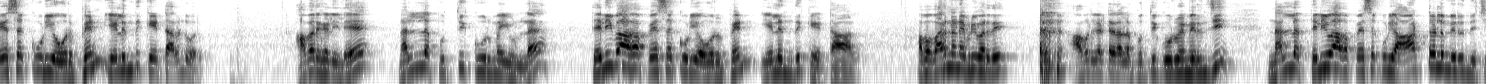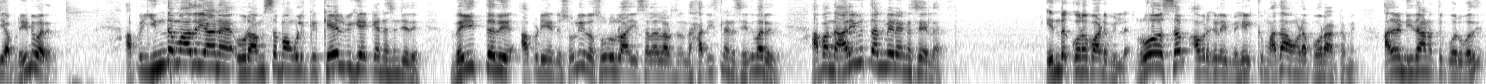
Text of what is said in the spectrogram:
பேசக்கூடிய ஒரு பெண் எழுந்து கேட்டாள்னு வரும். அவர்களிலே நல்ல புத்தி கூர்மையுள்ள தெளிவாக பேசக்கூடிய ஒரு பெண் எழுந்து கேட்டாள். அப்போ வர்ணனை எப்படி வருது? அவர்கள்ட்ட நல்ல புத்தி கூர்மையும் இருந்துச்சு நல்ல தெளிவாக பேசக்கூடிய ஆற்றலும் இருந்துச்சு அப்படின்னு வருது. அப்போ இந்த மாதிரியான ஒரு அம்சம் அவங்களுக்கு கேள்வி கேட்க என்ன செஞ்சது? வைத்தது அப்படி என்று சொல்லி ரசூலுல்லாஹி சல்லா அந்த ஹதீஸில் என்ன செய்து வருது. அப்போ அந்த அறிவுத்தன்மையில் என்ன செய்யலை? எந்த குறைபாடும் இல்லை. ரோசம் அவர்களை மிகைக்கும். அதான் அவங்களோட போராட்டமே. அதில் நிதானத்துக்கு வருவது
